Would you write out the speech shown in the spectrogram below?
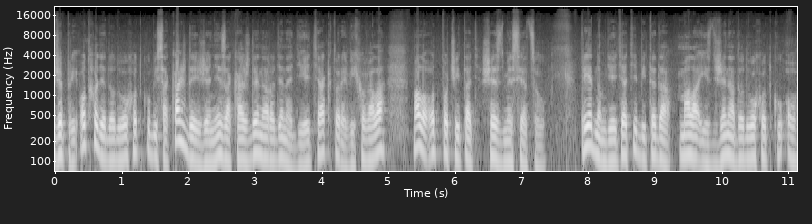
že pri odchode do dôchodku by sa každej žene za každé narodené dieťa, ktoré vychovala, malo odpočítať 6 mesiacov. Pri jednom dieťati by teda mala ísť žena do dôchodku o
